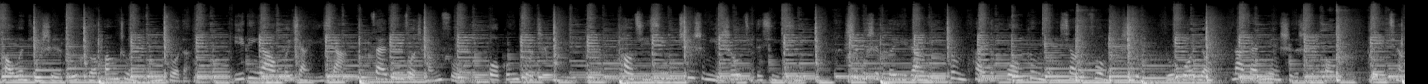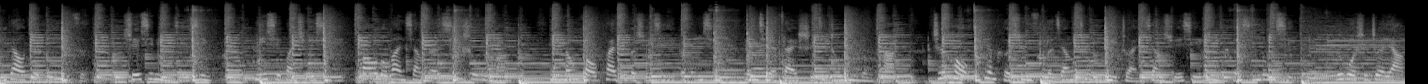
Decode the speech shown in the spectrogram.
好问题是如何帮助你工作的。一定要回想一下，在工作场所或工作之余，好奇心驱使你收集的信息，是不是可以让你更快的或更有效的做某事？如果有，那在面试的时候可以强调这个例子。学习敏捷性，你喜欢学习包罗万象的新事物吗？你能否快速的学习一个东西，并且在实际中应用它，之后便可迅速的将注意力转向学习另一个新东西？如果是这样，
